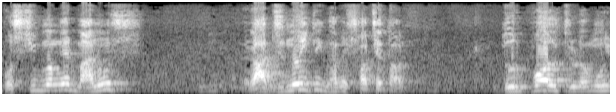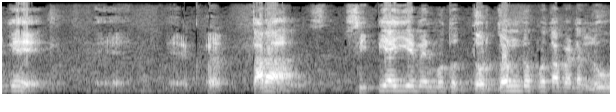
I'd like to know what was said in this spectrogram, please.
পশ্চিমবঙ্গের মানুষ রাজনৈতিকভাবে সচেতন। দুর্বল তৃণমূলকে তারা সিপিআইএম এর মতো দুর্দণ্ড প্রতাপ একটা লৌহ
